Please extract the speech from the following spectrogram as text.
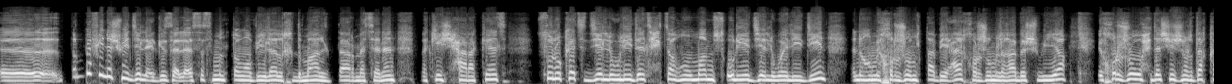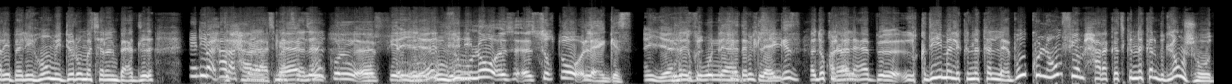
آه، تربى فينا شوية ديال العجز على أساس من الطوموبيلة للخدمه للدار مثلا ما كاينش حركات. سلوكات ديال الوليدات حتى هما مسؤولية ديال الوالدين أنهم يخرجوا من الطبيعة يخرجوا من الغابة شوية يخرجوا وحدة شي جردة قريبة لهم يديروا مثلا بعد يعني الحركات مثلا. يكون في نزولوا surtout العجز. إلا زولنا هذاك العجز هذوك الألعاب القديمة اللي كنا كنلعبوا كلهم فيهم حركات كنا كنبذلوا مجهود.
